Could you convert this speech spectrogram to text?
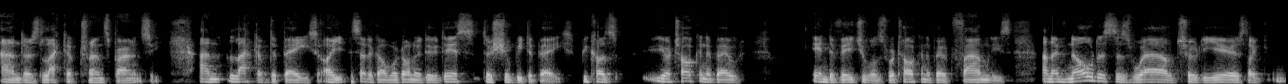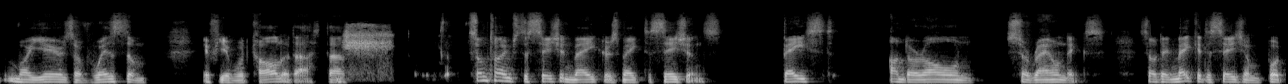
and there's lack of transparency and lack of debate. I instead of going, we're going to do this, there should be debate because you're talking about individuals, we're talking about families. And I've noticed as well through the years, like my years of wisdom, if you would call it that, that sometimes decision makers make decisions based on their own surroundings. So they make a decision, but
